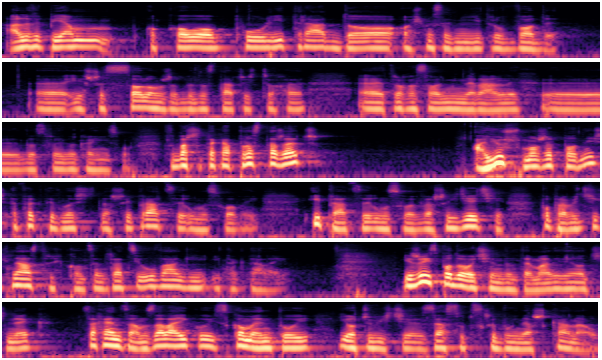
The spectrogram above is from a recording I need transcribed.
ale wypijam około pół litra do 800 ml wody. Jeszcze z solą, żeby dostarczyć trochę, trochę soli mineralnych do swojego organizmu. Zobaczcie, taka prosta rzecz, a już może podnieść efektywność naszej pracy umysłowej i pracy umysłowej Waszych dzieci, poprawić ich nastrój, koncentrację uwagi itd. Tak Jeżeli spodobał Ci się ten temat i ten odcinek, zachęcam, zalajkuj, skomentuj i oczywiście zasubskrybuj nasz kanał.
